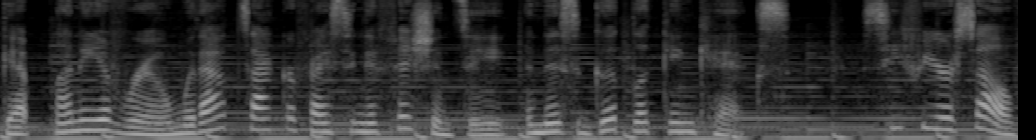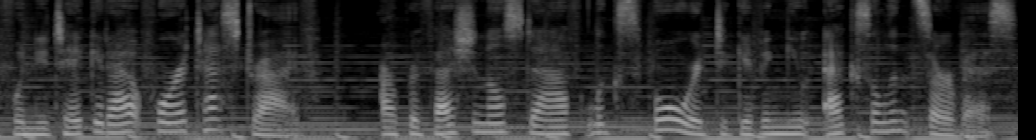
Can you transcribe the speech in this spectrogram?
Get plenty of room without sacrificing efficiency in this good-looking Kicks. See for yourself when you take it out for a test drive. Our professional staff looks forward to giving you excellent service.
